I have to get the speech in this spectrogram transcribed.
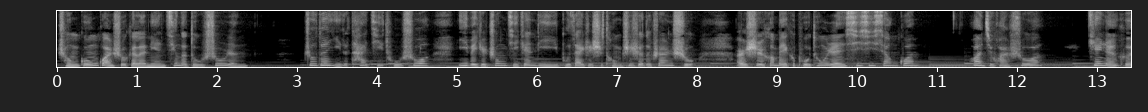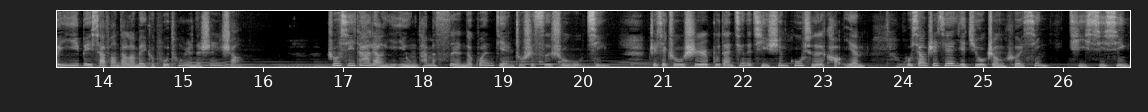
成功灌输给了年轻的读书人。周敦颐的太极图说，意味着终极真理不再只是统治者的专属，而是和每个普通人息息相关。换句话说，天人合一被下放到了每个普通人的身上。朱熹大量引用他们四人的观点注释四书五经，这些注释不但经得起训诂学的考验，互相之间也具有整合性、体系性，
